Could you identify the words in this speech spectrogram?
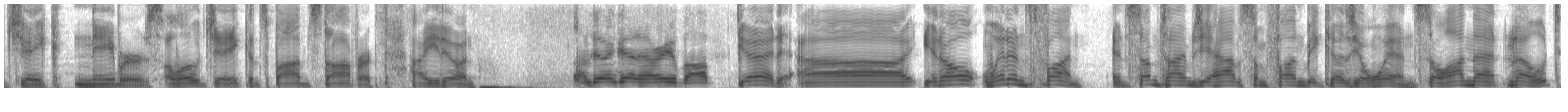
Jake Neighbors. Hello, Jake. It's Bob Stauffer. How you doing? I'm doing good. How are you, Bob? Good. Uh, you know, winning's fun. And sometimes you have some fun because you win. So, on that note,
